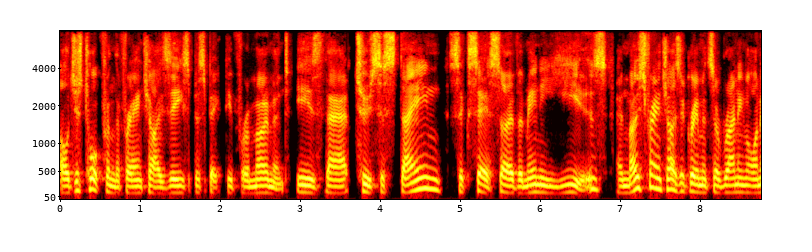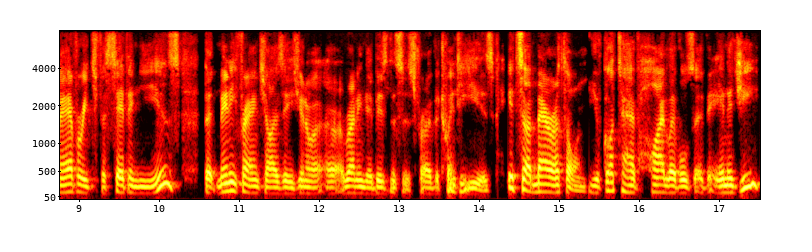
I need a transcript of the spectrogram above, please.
I'll just talk from the franchisee's perspective for a moment, is that to sustain success over many years, and most franchise agreements are running on average for seven years, but many franchisees, you know, are, are running their businesses for over 20 years. It's a marathon. You've got to have high levels of energy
